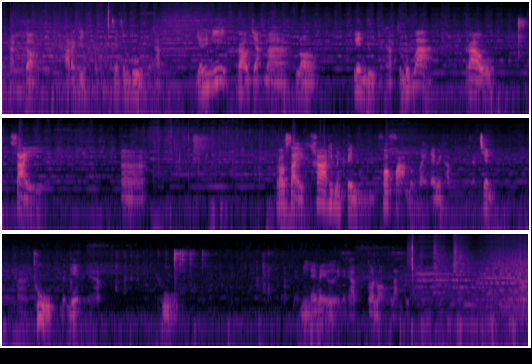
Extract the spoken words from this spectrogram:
นะครับก็ภารกิจเสร็จสมบูรณ์นะครับ เดี๋ยวทีนี้เราจะมาลองเล่นดูนะครับ สมมุติว่าเรา ใส่เราใส่ค่าที่มันเป็นข้อความลงไปได้ไหมครับ อย่างเช่นทูแบบนี้นะครับทูแบบนี้ได้ไหมเอ่ยนะครับ ก็ลองรันดูครับ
